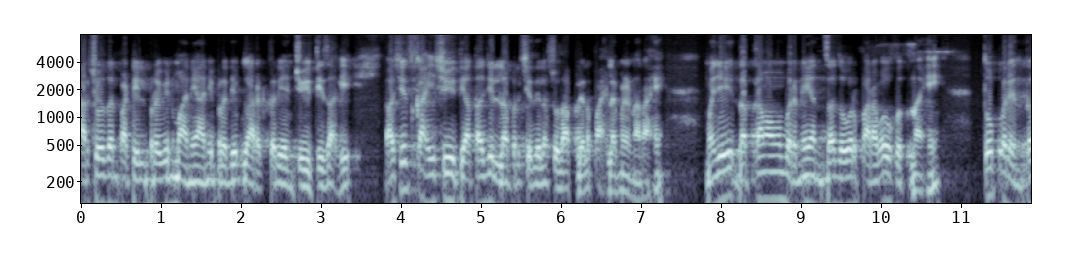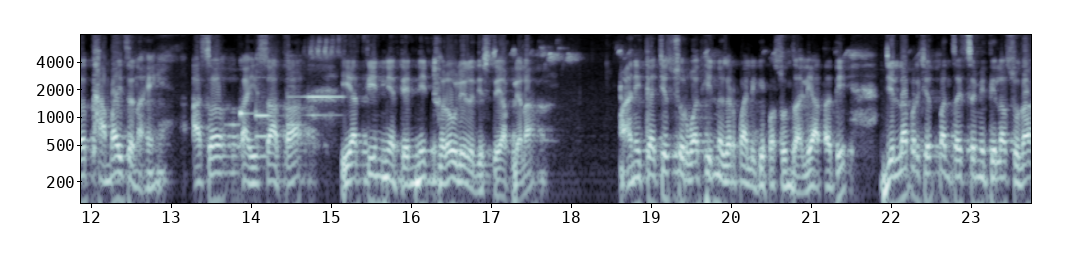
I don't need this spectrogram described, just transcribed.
हर्षवर्धन पाटील प्रवीण माने आणि प्रदीप गारटकर यांची युती झाली अशीच काहीशी युती आता जिल्हा परिषदेला सुद्धा आपल्याला पाहायला मिळणार आहे. म्हणजे दत्तामामा भरणे यांचा जोवर पराभव होत नाही तोपर्यंत थांबायचं नाही असं काहीसं आता या तीन नेत्यांनी ठरवलेलं दिसतंय आपल्याला. आणि त्याची सुरुवात ही नगरपालिकेपासून झाली. आता ती जिल्हा परिषद पंचायत समितीला सुद्धा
